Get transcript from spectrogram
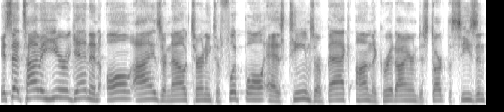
It's that time of year again, and all eyes are now turning to football as teams are back on the gridiron to start the season.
